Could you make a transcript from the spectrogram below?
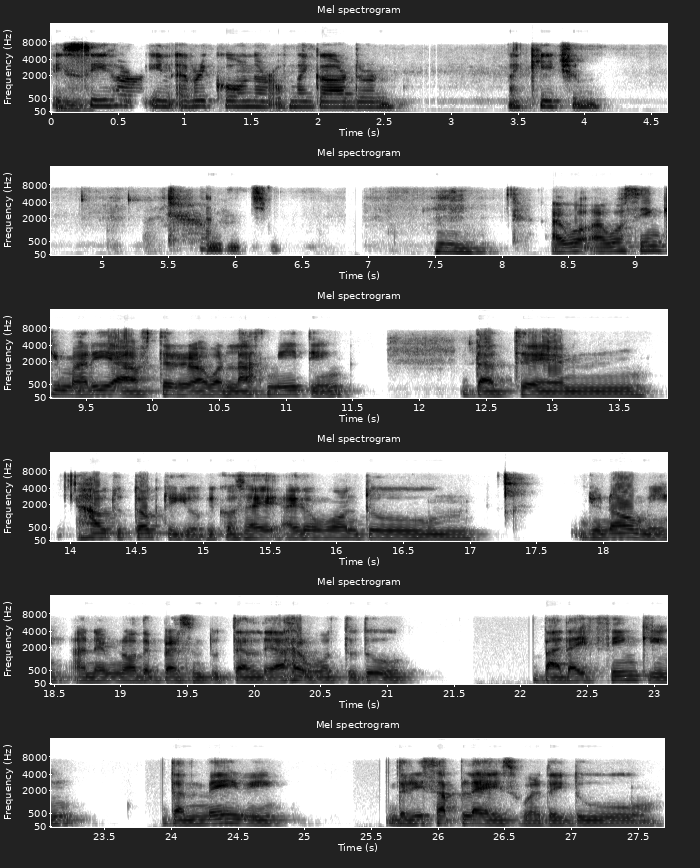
I hmm. see her in every corner of my garden, my kitchen, and Hmm. I, w- I was thinking, Maria, after our last meeting, that um, how to talk to you because I, I don't want to, um, you know me, and I'm not the person to tell the other what to do. But I'm thinking that maybe there is a place where they do,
